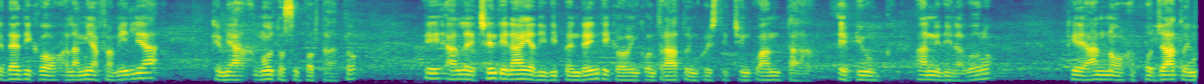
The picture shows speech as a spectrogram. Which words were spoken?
che dedico alla mia famiglia che mi ha molto supportato e alle centinaia di dipendenti che ho incontrato in questi 50 e più anni di lavoro che hanno appoggiato in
